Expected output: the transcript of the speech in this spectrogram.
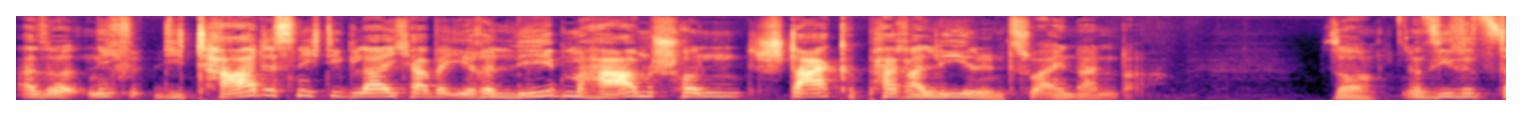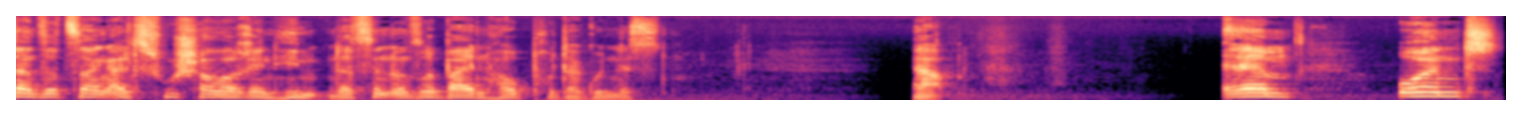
also nicht, die Tat ist nicht die gleiche, aber ihre Leben haben schon starke Parallelen zueinander. So, und sie sitzt dann sozusagen als Zuschauerin hinten. Das sind unsere beiden Hauptprotagonisten. Ja. Ähm, und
